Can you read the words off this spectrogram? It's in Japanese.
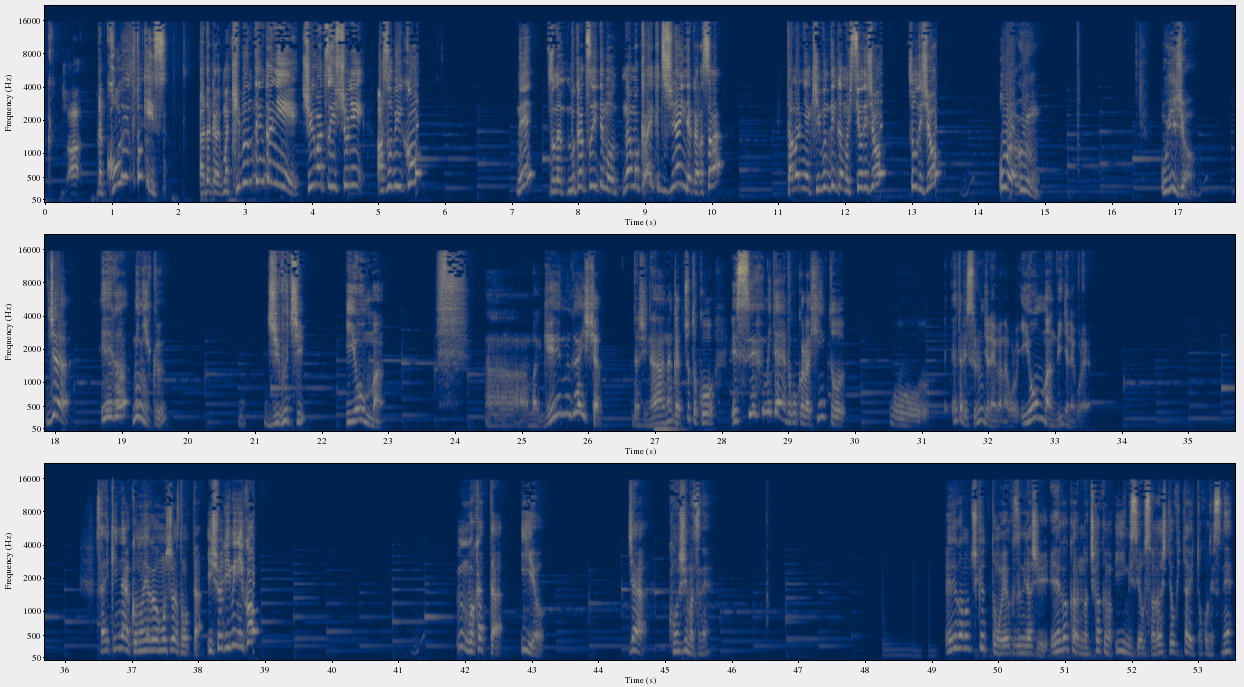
あ、こういう時です。あ、だから、まあ、気分転換に週末一緒に遊び行こう？ね？そんなムカついても何も解決しないんだからさ？たまには気分転換も必要でしょ？そうでしょ？ほら、うん。お、いいじゃん。じゃあ、映画見に行く？ジブチ、イオンマン。あー、まあ、ゲーム会社だしな。なんかちょっとこう、SF みたいなとこからヒントを得たりするんじゃないかな。これ、イオンマンでいいんじゃないこれ。最近ならこの映画が面白いだと思った。一緒に見に行こううん、わかった。いいよ。じゃあ、今週末ね。映画のチケットも予約済みだし、映画館の近くのいい店を探しておきたいとこですね。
